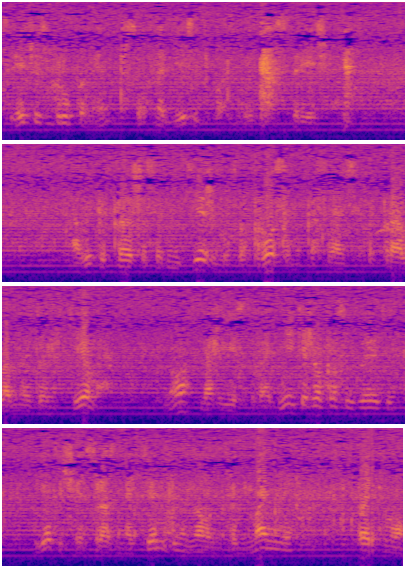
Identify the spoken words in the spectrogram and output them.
встречи с группами, часов на 10 у вас будет встреча. А вы, сейчас одни и те же мы касаемся, как правило, одной и той же темы. Но даже если вы одни и те же вопросы задаете, я отвечаю с разными оттенками, новыми пониманиями. Поэтому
